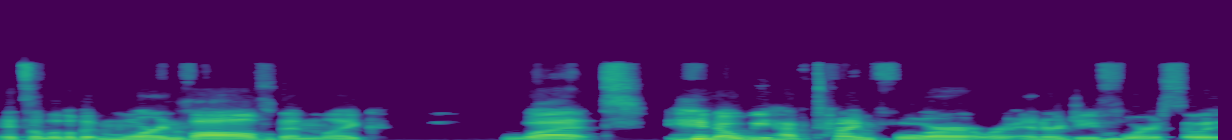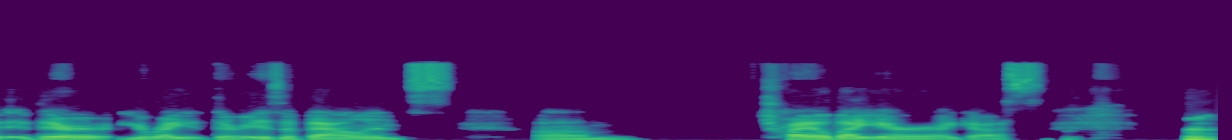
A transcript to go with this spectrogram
it's a little bit more involved than like what, you know, we have time for or energy mm-hmm. for. So it, there, you're right. There is a balance, um, trial by error, I guess. And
